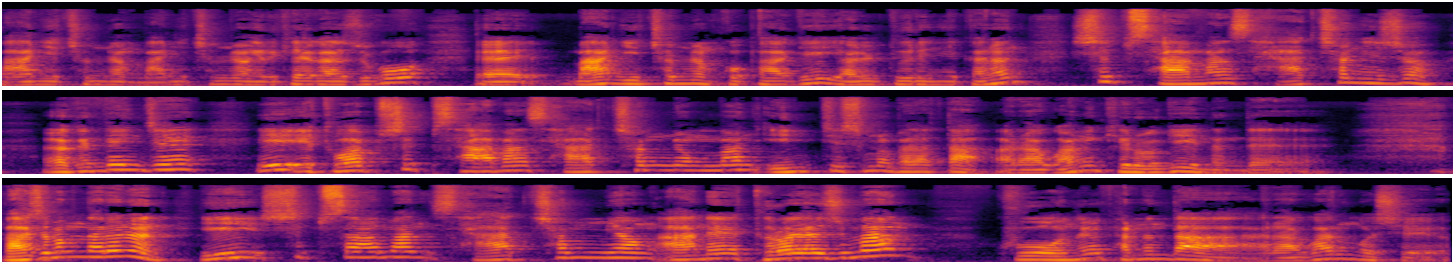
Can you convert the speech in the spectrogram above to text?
12,000명, 12,000명 이렇게 해가지고 12,000명 곱하기 12이니까는 14만 4천이죠. 아, 근데 이제 이 도합 14만 4천 명만 인티심을 받았다라고 하는 기록이 있는데 마지막 날에는 이 14만 4천 명 안에 들어야지만 구원을 받는다라고 하는 것이에요.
